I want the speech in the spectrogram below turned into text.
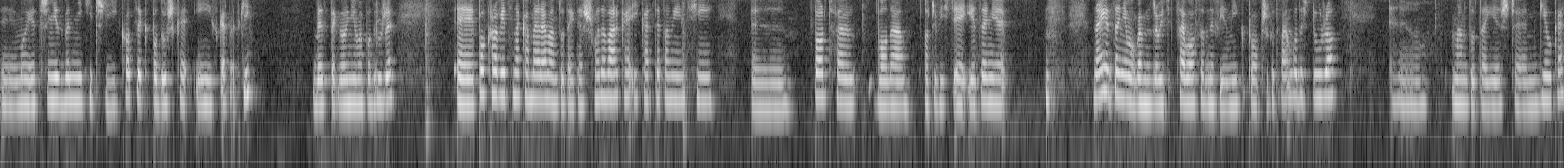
y, moje trzy niezbędniki, czyli kocyk, poduszkę i skarpetki. Bez tego nie ma podróży. E, Pokrowiec na kamerę, mam tutaj też ładowarkę i kartę pamięci, y, portfel, woda, oczywiście jedzenie. Na jedzenie mogłabym zrobić cały osobny filmik, bo przygotowałam go dość dużo. Y, Mam tutaj jeszcze mgiełkę.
